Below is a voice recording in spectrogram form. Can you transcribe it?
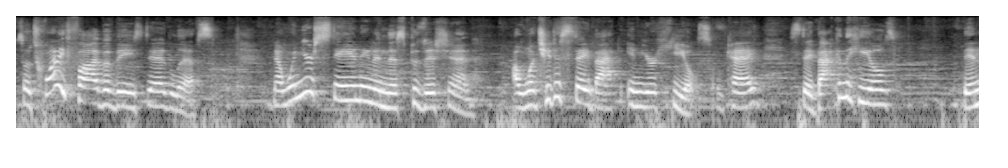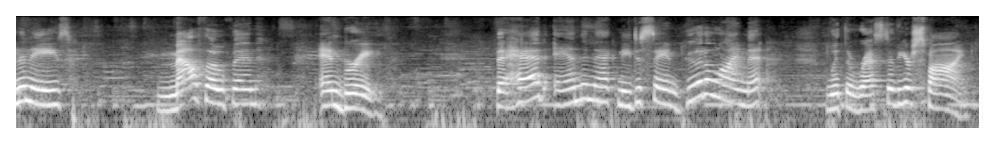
So 25 of these deadlifts. Now when you're standing in this position, I want you to stay back in your heels, okay? Stay back in the heels, bend the knees, mouth open, and breathe. The head and the neck need to stay in good alignment with the rest of your spine.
